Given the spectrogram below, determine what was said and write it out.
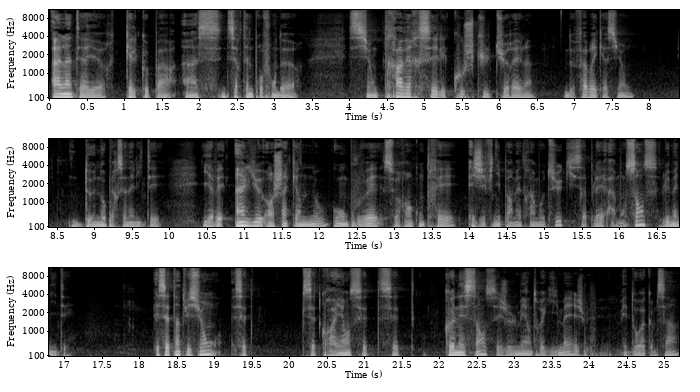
à l'intérieur, quelque part, à une certaine profondeur, si on traversait les couches culturelles de fabrication de nos personnalités, il y avait un lieu en chacun de nous où on pouvait se rencontrer, et j'ai fini par mettre un mot dessus qui s'appelait, à mon sens, l'humanité. Et cette intuition, cette, cette croyance, cette, cette connaissance, et je le mets entre guillemets, je, mes doigts comme ça,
